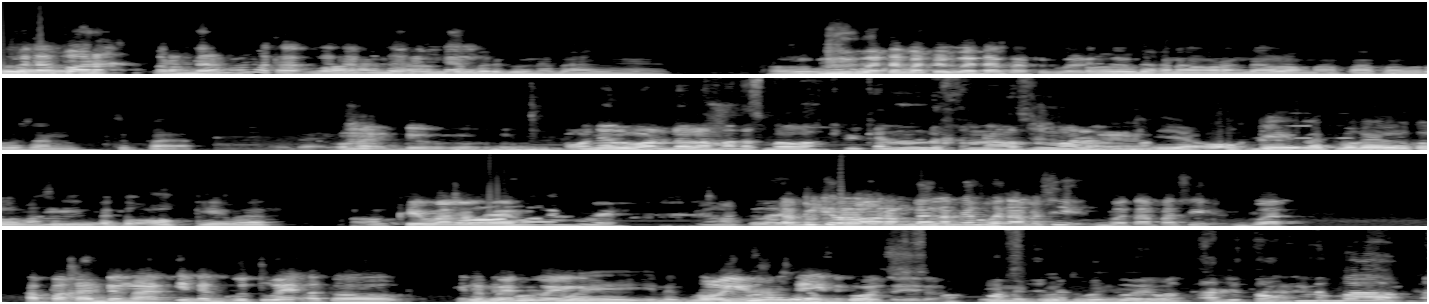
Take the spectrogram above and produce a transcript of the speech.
buat dalam apa orang orang dalam buat, apa- buat orang dalam orang dalam? berguna banget kalau lu buat apa tuh? Buat apa tuh? Boleh kalau lu udah kenal orang dalam apa-apa urusan cepat Waduh. Pokoknya luar dalam atas bawah kiri kanan udah kenal semua dah. Iya oke banget pokoknya lu kalau masuk invest tuh oke banget Oke banget Oh, ya. lah, Tapi kalau orang dalamnya buat apa sih? Buat apa sih? Buat apakah dengan in a good way atau in, in a bad good way? way in a good Oh, way iya, harusnya in a good way In a in a good way. What are you talking about?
